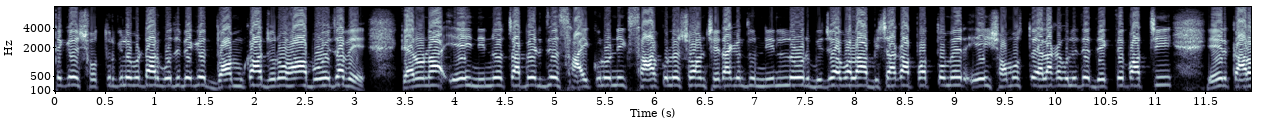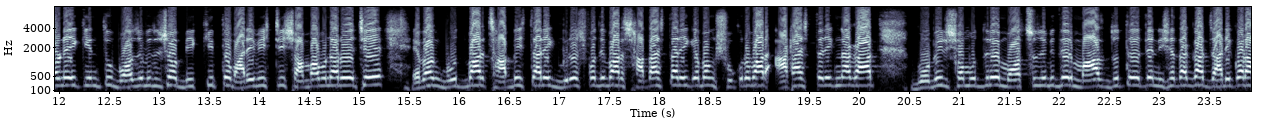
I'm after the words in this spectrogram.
থেকে সত্তর কিলোমিটার গতিবেগে দমকা জোরো হাওয়া বয়ে যাবে। কেননা এই নিম্নচাপের যে সাইক্লোনিক সার্কুলেশন, সেটা কিন্তু নীল্লোর বিজয়বলা বিশাখাপত্তমের এই সমস্ত এলাকাগুলিতে দেখতে পাচ্ছি। এর কারণেই কিন্তু বজ্রবিদ্যুৎ বিক্ষিপ্ত ভারী বৃষ্টির সম্ভাবনা রয়েছে এবং বুধবার ছাব্বিশ তারিখ, বৃহস্পতিবার সাতাশ তারিখ এবং শুক্রবার আঠাশ তারিখ নাগাদ গভীর সমুদ্রে মৎস্যজীবীদের মাছ ধরতে যেতে নিষেধাজ্ঞা জারি করা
